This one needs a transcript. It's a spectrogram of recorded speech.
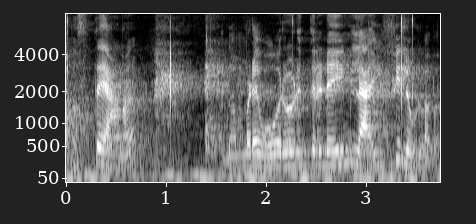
അവസ്ഥയാണ് നമ്മുടെ ഓരോരുത്തരുടെയും ലൈഫിലുള്ളത്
